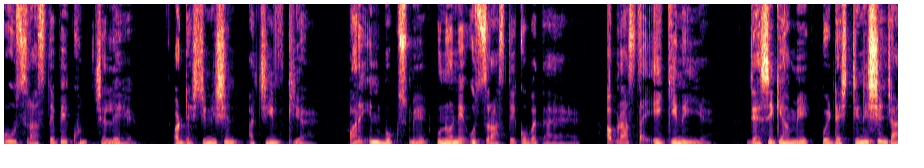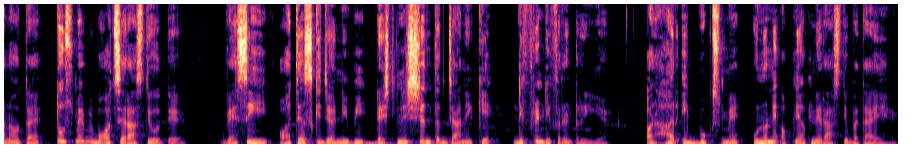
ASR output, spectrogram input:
वो उस रास्ते पे खुद चले हैं और डेस्टिनेशन अचीव किया है। और इन बुक्स में उन्होंने उस रास्ते को बताया है। अब रास्ता एक ही नहीं है। जैसे कि हमें कोई डेस्टिनेशन जाना होता है तो उसमें भी बहुत से रास्ते होते हैं। वैसे ही ऑथर्स की जर्नी भी डेस्टिनेशन तक जाने के डिफरेंट डिफरेंट रही है। और हर एक बुक्स में उन्होंने अपने अपने रास्ते बताए हैं।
